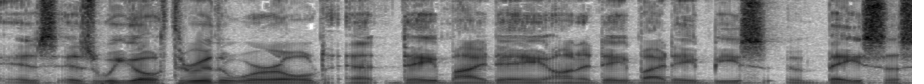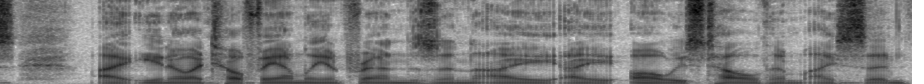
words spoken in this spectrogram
as as we go through the world at day by day on a day by day basis, I you know I tell family and friends, and I I always tell them I said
